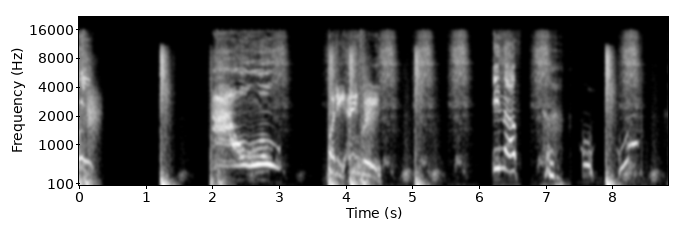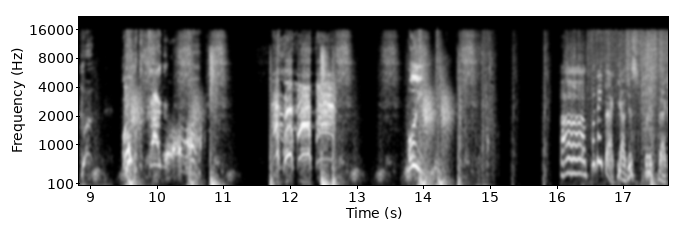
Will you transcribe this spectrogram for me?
Whee! Ow! Buddy angry. Enough! oh, God! Oi! Uh, put it back. Yeah, just put it back.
